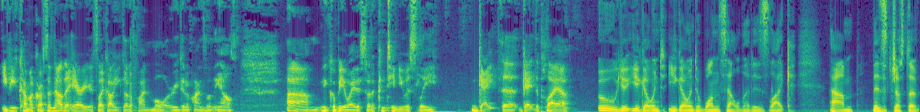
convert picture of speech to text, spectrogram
if you come across another area, it's like, oh, you got to find more or you got to find something else. Um, it could be a way to sort of continuously gate the gate the player. Ooh, you, you go into you go into one cell that is like um, there's just a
